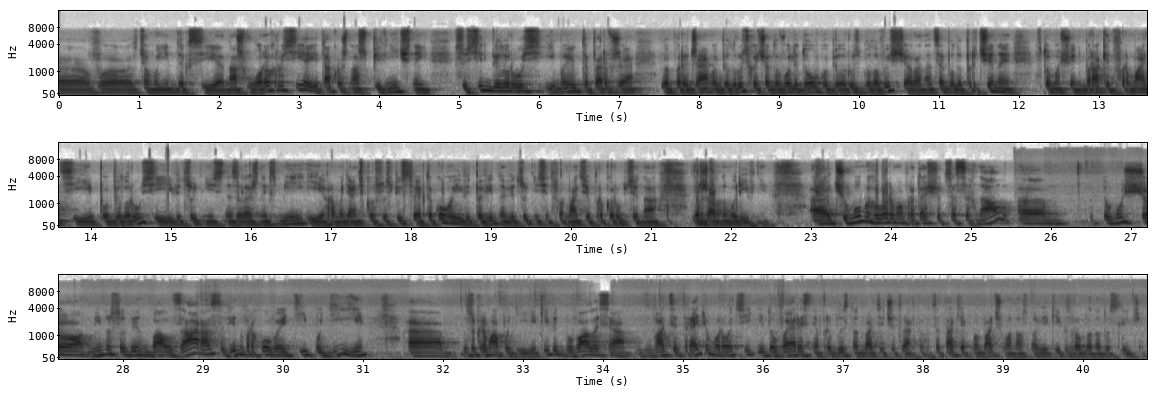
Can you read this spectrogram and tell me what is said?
в цьому індексі наш ворог Росія, і також наш північний сусід Білорусь. І ми тепер вже випереджаємо Білорусь, хоча доволі довго Білорусь була вища, але на це були причини в тому, що брак інформації по Білорусі, і відсутність незалежних змі і громадянського суспільства як такого, і відповідно відсутність інформації про корупцію на державному рівні. Е, Чому ми говоримо про те, що це сигнал? Ем, Тому що мінус один бал зараз він враховує ті події, е, зокрема події, які відбувалися в 23-му році і до вересня, приблизно 24-го. Це так, як ми бачимо на основі яких зроблено дослідження.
